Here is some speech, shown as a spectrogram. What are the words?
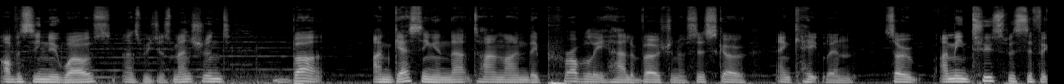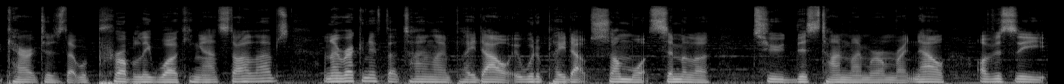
obviously knew Wells, as we just mentioned, but I'm guessing in that timeline they probably had a version of Cisco and Caitlin. So, I mean, two specific characters that were probably working at Star Labs, and I reckon if that timeline played out, it would have played out somewhat similar to this timeline we're on right now. Obviously,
